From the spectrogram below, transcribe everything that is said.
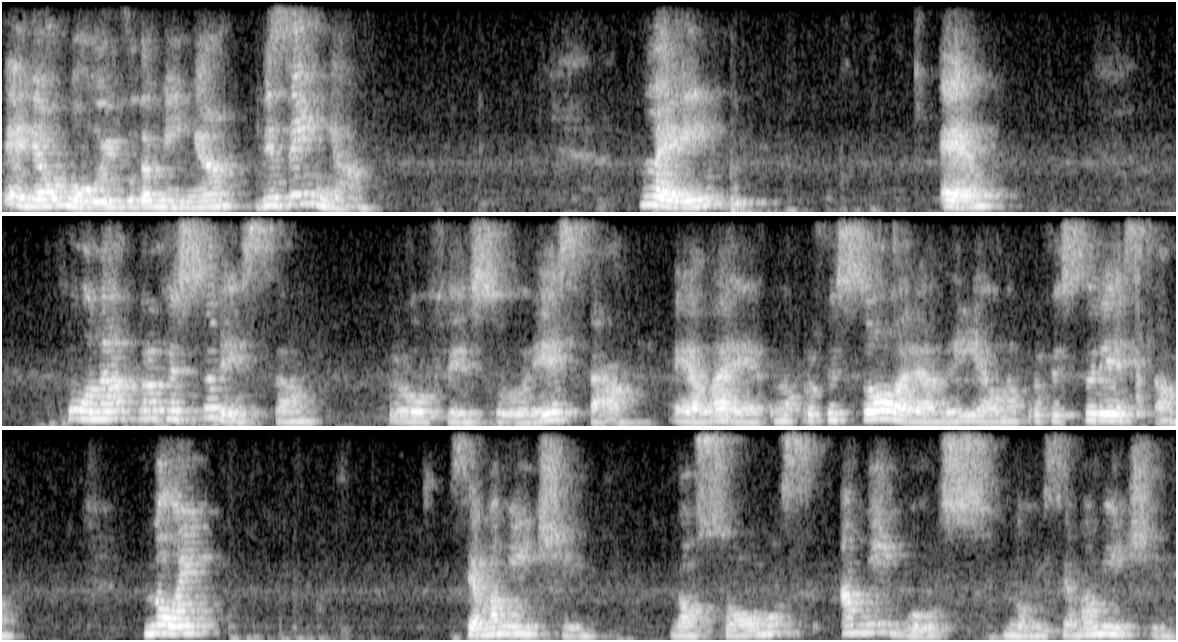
Ele é o noivo da minha vizinha. Lei é uma professoressa. Professoressa, ela é uma professora, lei é uma professoressa. Noi siamo amici. Nós somos amigos. Noi siamo amici.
